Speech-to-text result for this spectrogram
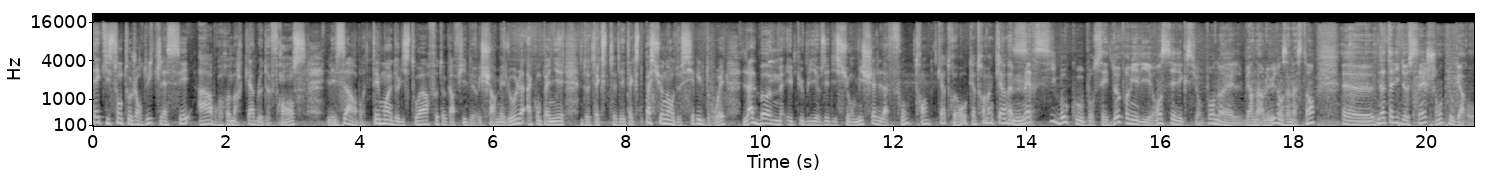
et qui sont aujourd'hui classés arbres remarquables de France. Les arbres témoins de l'histoire, photographie de Richard Melloul, accompagné de textes, des textes passionnants de Cyril Drouet. L'album est publié aux éditions Michel Lafon, 34,95 euros. Merci beaucoup pour ces deux premiers livres en sélection pour Noël. Bernard Lehu, dans un instant. Euh, Nathalie Dessay chante Nougaro.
